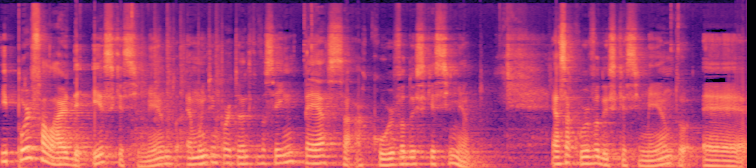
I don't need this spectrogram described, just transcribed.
E por falar de esquecimento, é muito importante que você impeça a curva do esquecimento. Essa curva do esquecimento é,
